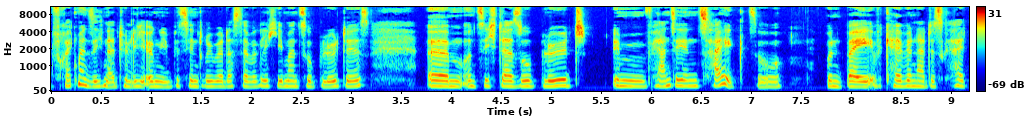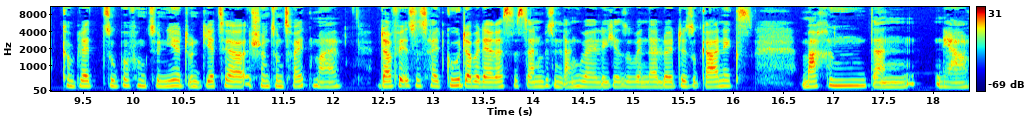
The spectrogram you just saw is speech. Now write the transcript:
freut man sich natürlich irgendwie ein bisschen drüber, dass da wirklich jemand so blöd ist ähm, und sich da so blöd im Fernsehen zeigt. So. Und bei Calvin hat es halt komplett super funktioniert und jetzt ja schon zum zweiten Mal. Dafür ist es halt gut, aber der Rest ist dann ein bisschen langweilig. Also wenn da Leute so gar nichts machen, dann ja,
